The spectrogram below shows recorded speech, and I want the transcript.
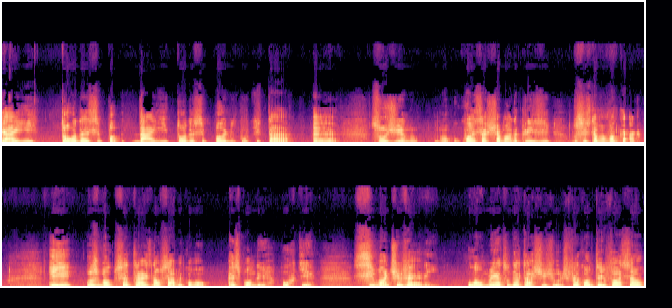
E aí, todo esse, daí todo esse pânico que está é, surgindo no, com essa chamada crise do sistema bancário. E os bancos centrais não sabem como responder. Por quê? Se mantiverem o aumento da taxa de juros para conter a inflação,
